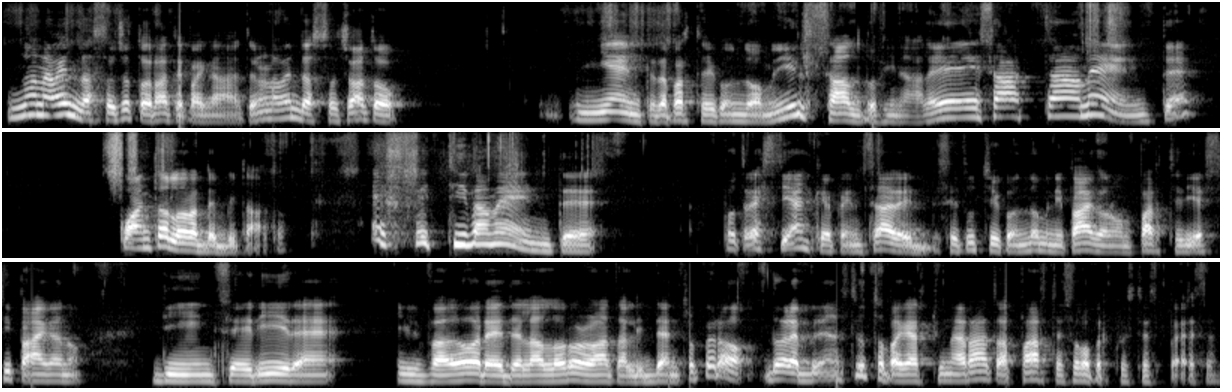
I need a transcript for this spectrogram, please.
non avendo associato rate pagate, non avendo associato niente da parte dei condomini, il saldo finale è esattamente quanto loro addebitato. Effettivamente potresti anche pensare, se tutti i condomini pagano, parte di essi pagano, di inserire il valore della loro rata lì dentro, però dovrebbe innanzitutto pagarti una rata a parte solo per queste spese.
